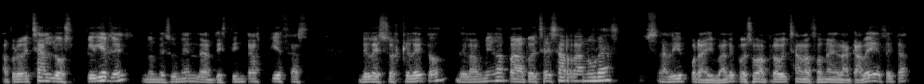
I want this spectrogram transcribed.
aprovechan los pliegues donde se unen las distintas piezas del exoesqueleto de la hormiga para aprovechar esas ranuras, salir por ahí, ¿vale? Por eso aprovechan la zona de la cabeza y tal,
